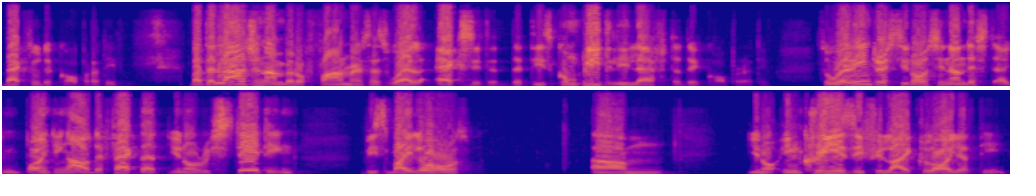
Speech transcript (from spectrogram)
back to the cooperative. But a large number of farmers as well exited, that is, completely left the cooperative. So we're interested also in, in pointing out the fact that, you know, restating these bylaws um, you know, increase, if you like, loyalty,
